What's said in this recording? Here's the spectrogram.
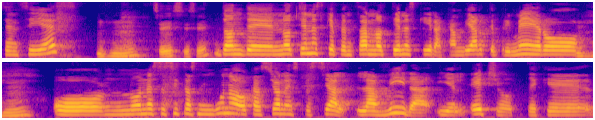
sencillez, ujú, Sí, sí, sí. donde no tienes que pensar, no tienes que ir a cambiarte primero Ujú, o no necesitas ninguna ocasión especial. La vida y el hecho de que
